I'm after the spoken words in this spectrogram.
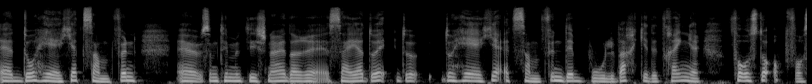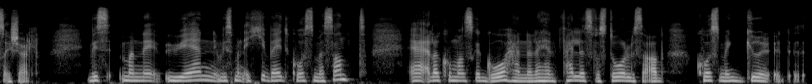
Eh, da har ikke et samfunn, eh, som Timothy Schneider eh, sier, da, har ikke et samfunn det bolverket det trenger for å stå opp for seg sjøl. Hvis man er uenig, hvis man ikke vet hva som er sant, eh, eller hvor man skal gå hen, eller har en felles forståelse av hva som er grunn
